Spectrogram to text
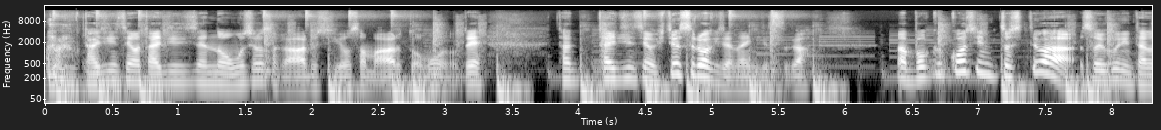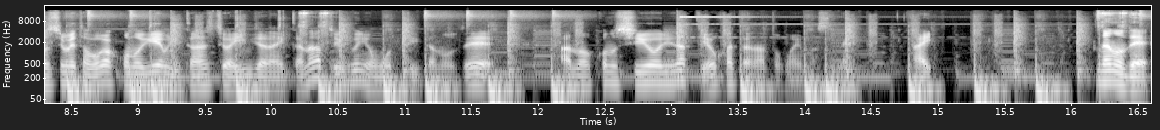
対人戦は対人戦の面白さがあるし、良さもあると思うので、対人戦を否定するわけじゃないんですが、まあ、僕個人としてはそういう風に楽しめた方がこのゲームに関してはいいんじゃないかなという風に思っていたので、あの、この仕様になってよかったなと思いますね。はい。なので、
